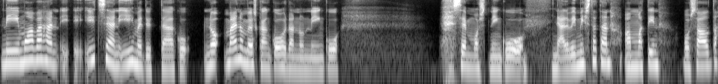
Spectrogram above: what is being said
Niin, mua vähän itseäni ihmetyttää, kun no mä en ole myöskään kohdannut niinku semmoista niinku nälvimistä tämän ammatin osalta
